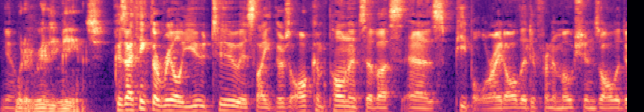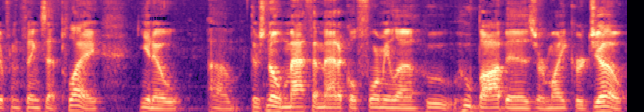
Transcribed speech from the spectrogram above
Yeah. what it really means. Because I think the real you too is like there's all components of us as people, right? All the different emotions, all the different things at play. You know, um, there's no mathematical formula who who Bob is or Mike or Joe,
